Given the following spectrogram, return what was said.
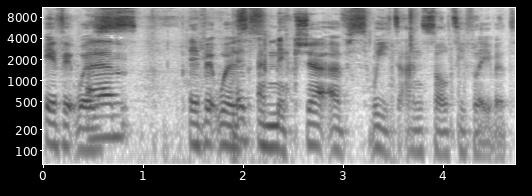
if it was. if it was a mixture of sweet and salty flavored.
